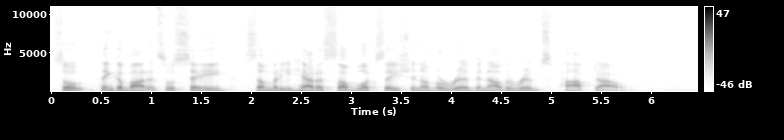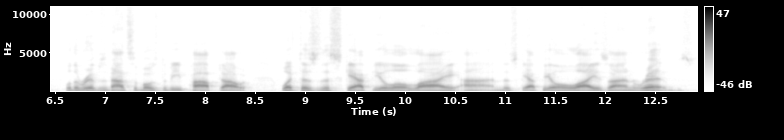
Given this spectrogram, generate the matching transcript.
So think about it. So say somebody had a subluxation of a rib and now the rib's popped out. Well, the rib's not supposed to be popped out. What does the scapula lie on? The scapula lies on ribs.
